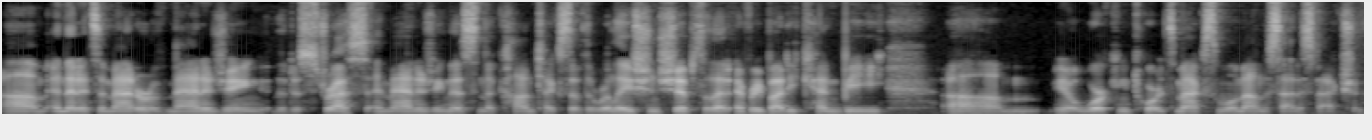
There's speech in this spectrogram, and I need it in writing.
Um, and then it's a matter of managing the distress and managing this in the context of the relationship so that everybody can be um, you know working towards maximal amount of satisfaction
